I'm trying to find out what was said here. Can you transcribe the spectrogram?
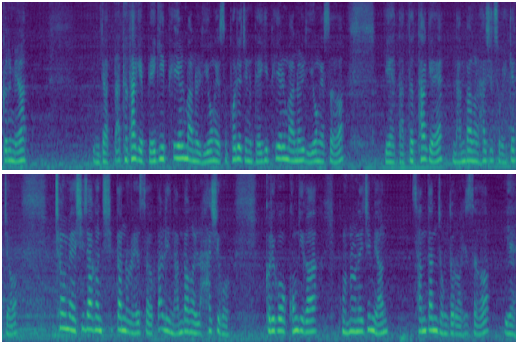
그러면 이제 따뜻하게 배기 폐열만을 이용해서 버려지는 배기 폐열만을 이용해서 예 따뜻하게 난방을 하실 수가 있겠죠. 처음에 시작은 10단으로 해서 빨리 난방을 하시고 그리고 공기가 훈훈해지면 3단 정도로 해서 예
